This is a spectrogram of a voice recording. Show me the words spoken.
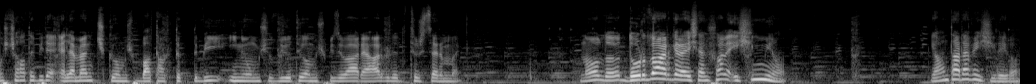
Aşağıda bir de element çıkıyormuş bataklıklı bir iniyormuşuz yutuyormuş bizi var ya harbiden de tırsarım bak. Ne oldu? Durdu arkadaşlar şu an eşilmiyor. Yan taraf eşiliyor.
